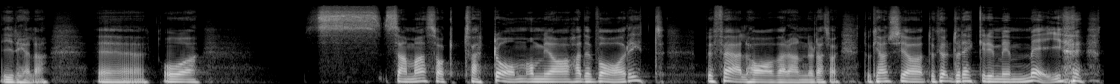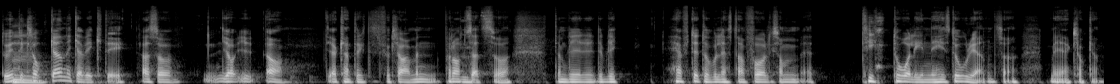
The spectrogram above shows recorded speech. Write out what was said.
i det hela. Eh, och samma sak tvärtom. Om jag hade varit befälhavaren, och slaget, då, kanske jag, då, då räcker det med mig. Då är inte klockan lika viktig. Alltså, jag, ja, jag kan inte riktigt förklara, men på något sätt så den blir, det blir häftigt att nästan få liksom ett titthål in i historien så, med klockan.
